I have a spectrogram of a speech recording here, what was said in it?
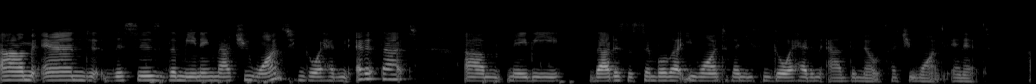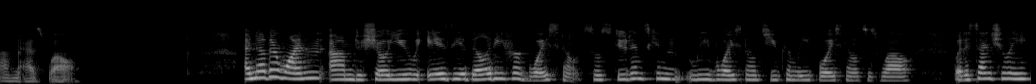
Um, and this is the meaning that you want. So you can go ahead and edit that. Um, maybe that is the symbol that you want, and then you can go ahead and add the notes that you want in it um, as well. Another one um, to show you is the ability for voice notes. So students can leave voice notes, you can leave voice notes as well. But essentially,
